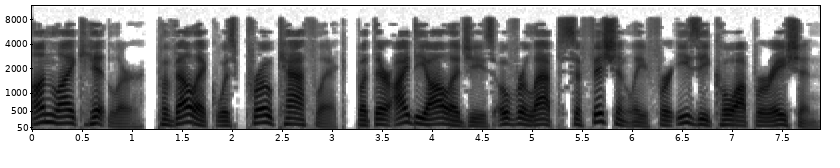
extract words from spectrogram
Unlike Hitler, Pavelic was pro-Catholic, but their ideologies overlapped sufficiently for easy cooperation.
